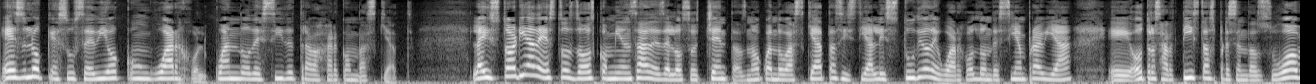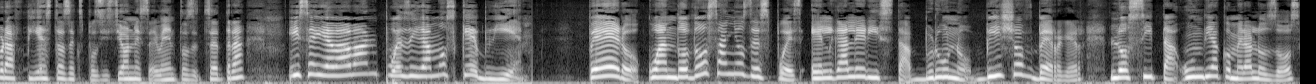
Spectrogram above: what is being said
es lo que sucedió con Warhol cuando decide trabajar con Basquiat. La historia de estos dos comienza desde los ochentas, ¿no? Cuando Basquiat asistía al estudio de Warhol, donde siempre había eh, otros artistas presentando su obra, fiestas, exposiciones, eventos, etc. Y se llevaban, pues digamos que bien. Pero cuando dos años después el galerista Bruno Bischofberger los cita un día a comer a los dos,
